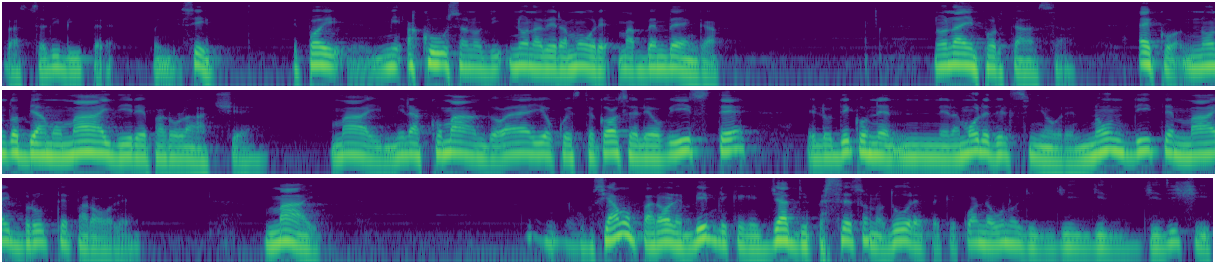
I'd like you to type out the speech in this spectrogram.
razza di vipere, quindi sì. E poi mi accusano di non avere amore, ma ben venga. Non ha importanza. Ecco, non dobbiamo mai dire parolacce, mai, mi raccomando, eh, io queste cose le ho viste e lo dico nel, nell'amore del Signore, non dite mai brutte parole, mai. Usiamo parole bibliche che già di per sé sono dure, perché quando uno gli, gli, gli, gli dici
